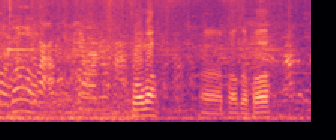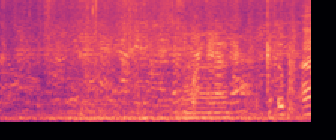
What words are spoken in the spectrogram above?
บอกว่าเอาถุงเดียวพอบ่เออพอก็พอจะสิบวัตจะนำเด้ออึ๊บอ่า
